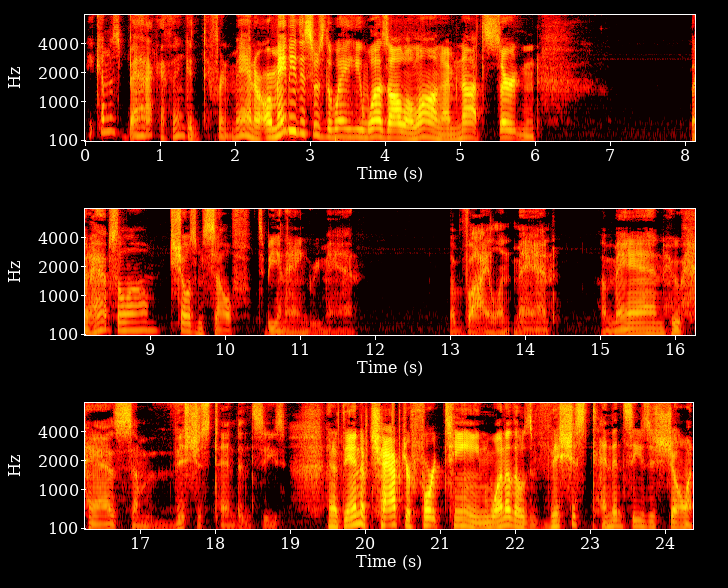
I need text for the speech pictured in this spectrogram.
he comes back, I think, a different man. Or, or maybe this was the way he was all along. I'm not certain. But Absalom shows himself to be an angry man, a violent man, a man who has some vicious tendencies. And at the end of chapter 14, one of those vicious tendencies is shown.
